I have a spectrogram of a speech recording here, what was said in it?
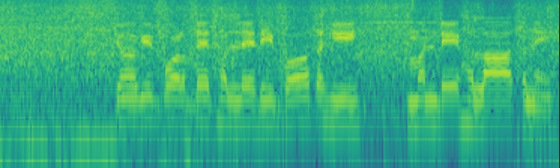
ਕਿਉਂਕਿ ਪੁਲ ਦੇ ਥੱਲੇ ਦੀ ਬਹੁਤ ਹੀ ਮੰਦੇ ਹਾਲਾਤ ਨੇ।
